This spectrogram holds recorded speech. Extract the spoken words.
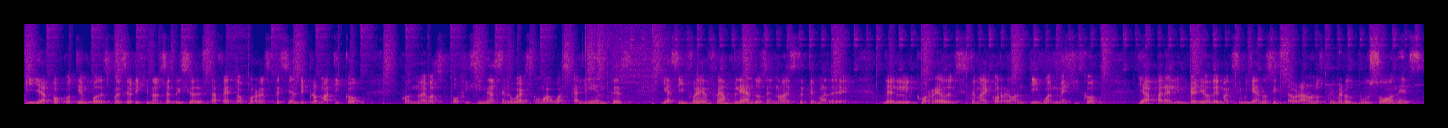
y ya poco tiempo después se originó el servicio de estafeta o correo especial diplomático con nuevas oficinas en lugares como Aguascalientes y así fue, fue ampliándose ¿no? este tema de, del correo, del sistema de correo antiguo en México. Ya para el imperio de Maximiliano se instauraron los primeros buzones,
